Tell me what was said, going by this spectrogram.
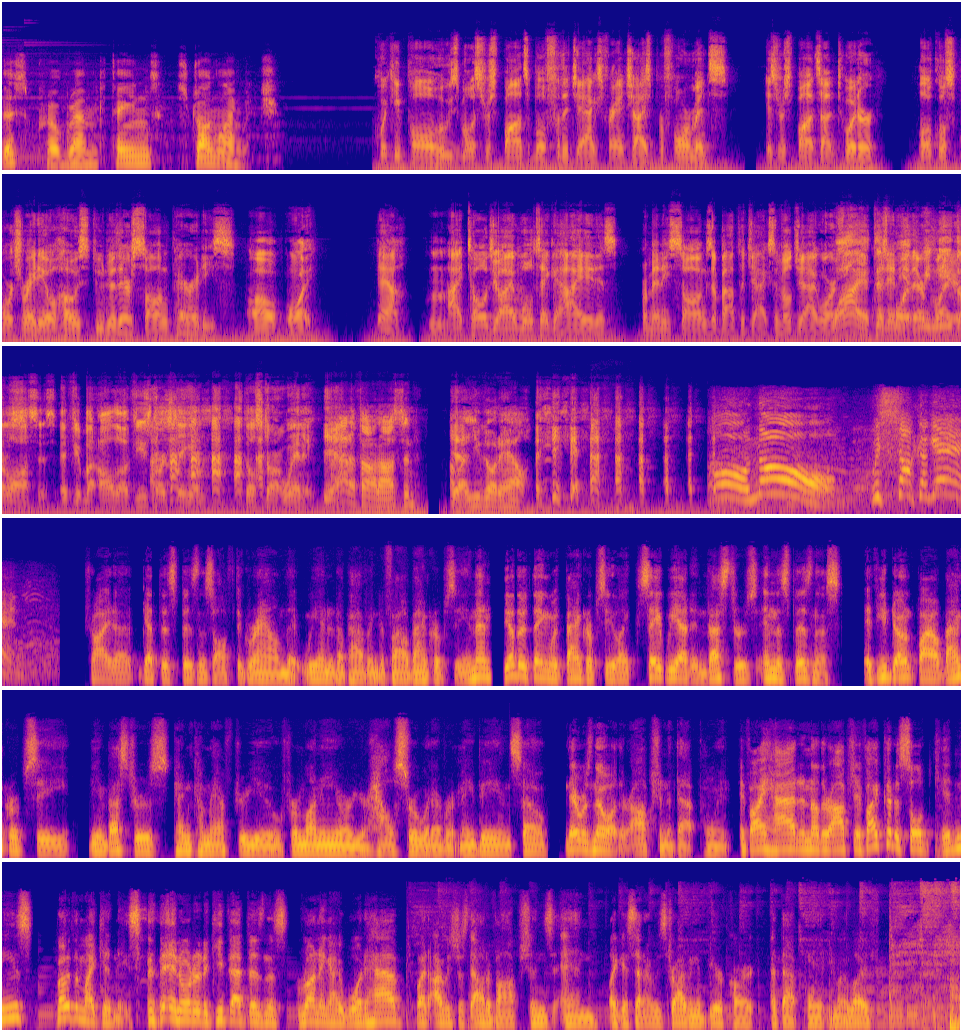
This program contains strong language. Quickie poll Who's most responsible for the Jags franchise performance? His response on Twitter local sports radio hosts due to their song parodies. Oh, boy. Yeah. Hmm. I told you I will take a hiatus from any songs about the Jacksonville Jaguars. Why? At this and any point, we players. need the losses. If you, but although if you start singing, they'll start winning. Yeah, I had a thought, Austin. How Yeah. about you go to hell? Oh no! We suck again! Try to get this business off the ground that we ended up having to file bankruptcy. And then the other thing with bankruptcy, like say we had investors in this business, if you don't file bankruptcy, the investors can come after you for money or your house or whatever it may be. And so there was no other option at that point. If I had another option, if I could have sold kidneys, both of my kidneys, in order to keep that business running, I would have, but I was just out of options. And like I said, I was driving a beer cart at that point in my life.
